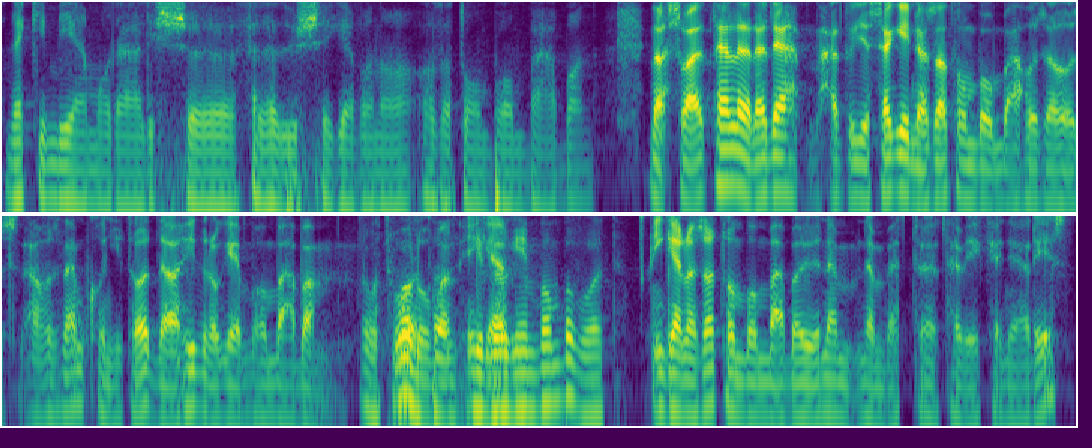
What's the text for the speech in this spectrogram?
neki milyen morális felelőssége van az atombombában. Na szóval Tellere, de hát ugye szegény az atombombához, ahhoz, ahhoz nem konyított, de a hidrogénbombában Ott volt a hidrogénbomba volt? Igen, az atombombában ő nem, nem vett tevékenyen részt,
